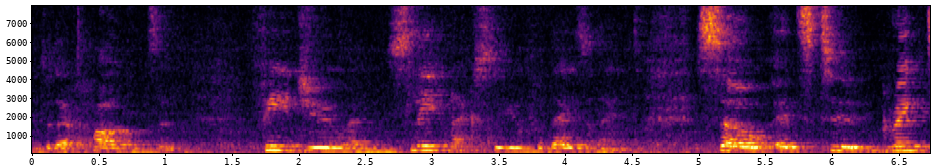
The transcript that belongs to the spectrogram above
you to their homes and feed you and sleep next to you for days on end. So it's to great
